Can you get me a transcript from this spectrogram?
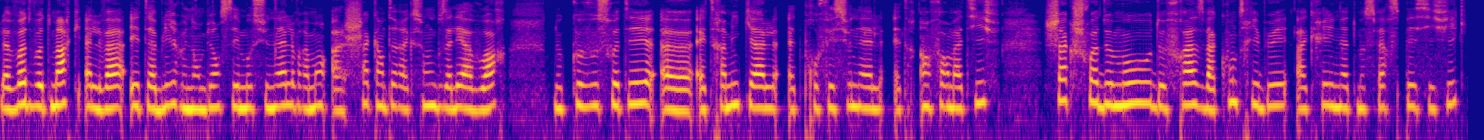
La voix de votre marque, elle va établir une ambiance émotionnelle vraiment à chaque interaction que vous allez avoir. Donc que vous souhaitez euh, être amical, être professionnel, être informatif, chaque choix de mots, de phrases va contribuer à créer une atmosphère spécifique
